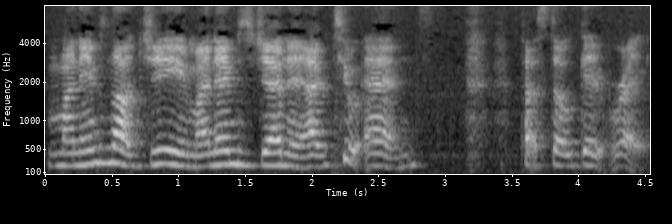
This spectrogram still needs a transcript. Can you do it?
My name's not G. My name's Janet. I have two N's. Pesto, get it right.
